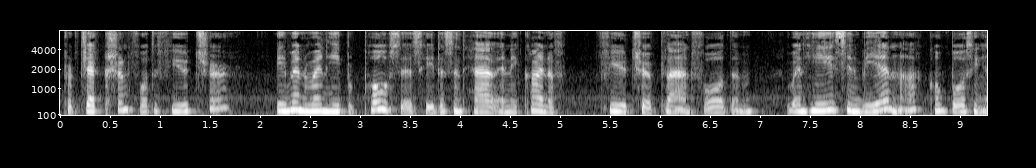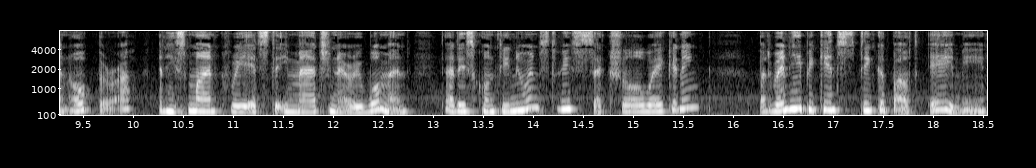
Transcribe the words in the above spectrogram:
projection for the future. Even when he proposes, he doesn't have any kind of future plan for them. When he is in Vienna composing an opera, and his mind creates the imaginary woman, that is continuance to his sexual awakening. But when he begins to think about Amy,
